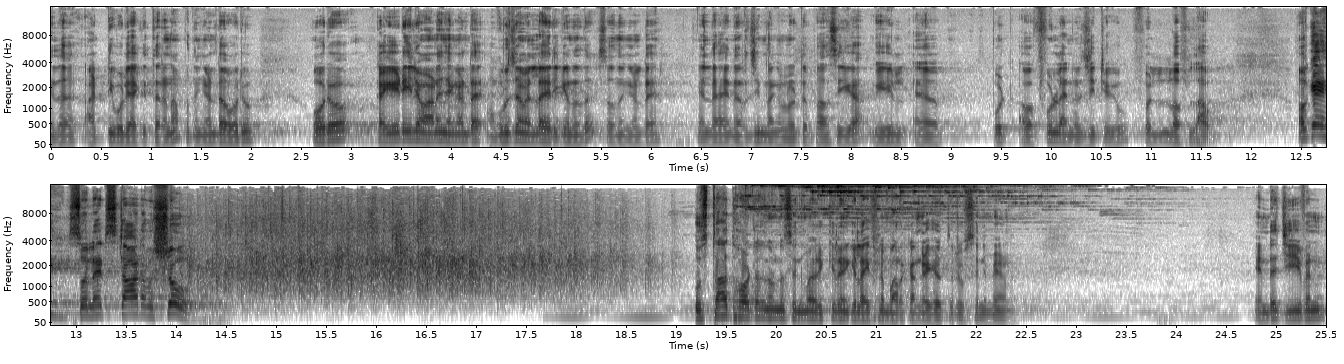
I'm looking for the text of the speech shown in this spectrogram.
ഇത് അടിപൊളിയാക്കി തരണം. അപ്പോൾ നിങ്ങളുടെ ഒരു ഓരോ കൈയടിയിലുമാണ് ഞങ്ങളുടെ ഊർജമെല്ലാം ഇരിക്കുന്നത്. സോ നിങ്ങളുടെ എല്ലാ എനർജിയും ഞങ്ങളിലോട്ട് പാസ് ചെയ്യുക. Will put our full energy to you full of love okay so let start our show Ustad ഹോട്ടലിൽ എന്ന് പറഞ്ഞ സിനിമ ഒരിക്കലും എനിക്ക് ലൈഫിൽ മറക്കാൻ കഴിയാത്തൊരു സിനിമയാണ്. എന്റെ ജീവൻ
